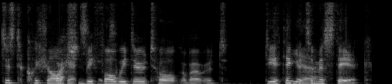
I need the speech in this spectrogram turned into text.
Just a quick Shaw question before it. we do talk about it. Do you think it's a mistake?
